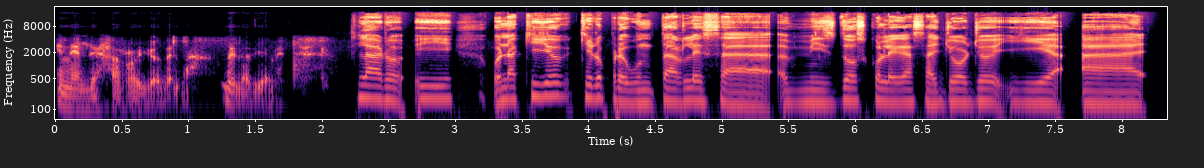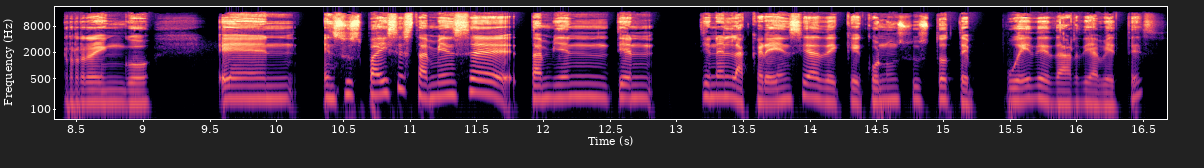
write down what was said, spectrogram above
en el desarrollo de la, de la diabetes. Claro, y bueno, aquí yo quiero preguntarles a mis dos colegas, a Giorgio y a Rengo, en, en sus países también se también tienen, tienen la creencia de que con un susto te puede dar diabetes?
